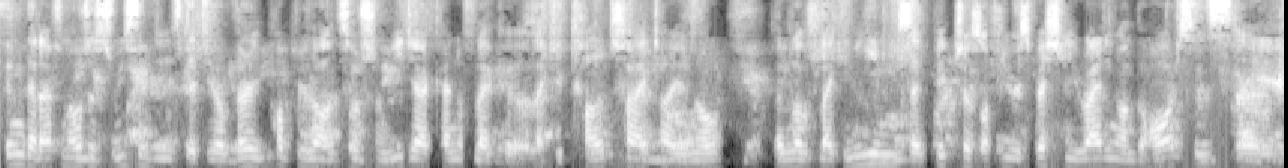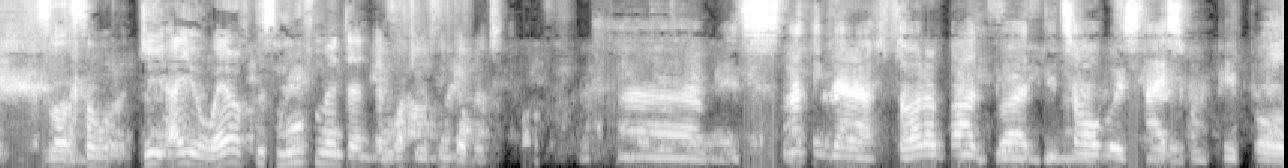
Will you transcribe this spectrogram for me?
thing that I've noticed recently is that you're very popular on social media, kind of like a, like a cult fighter. You know, a lot of like memes and pictures of you, especially riding on the horses. Uh, so, so you, are you aware of this movement, and, and what do you think of it? Um, it's nothing that I've thought about, but it's always nice when people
